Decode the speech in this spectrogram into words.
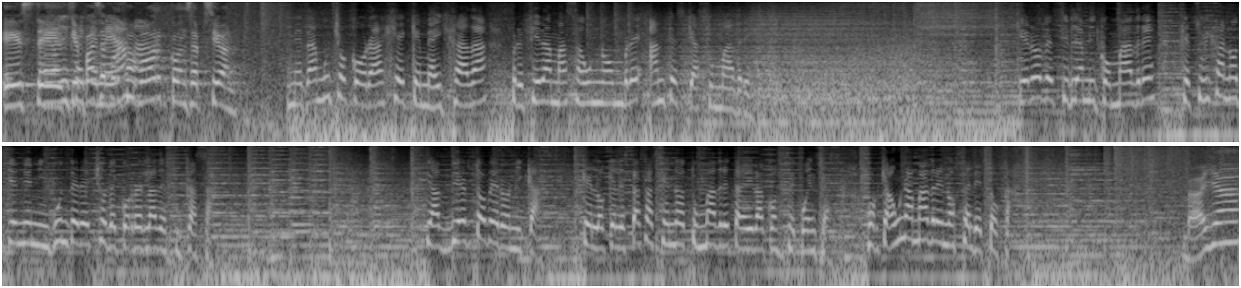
Este, que pase por ama. favor, Concepción. Me da mucho coraje que mi ahijada prefiera más a un hombre antes que a su madre. Quiero decirle a mi comadre que su hija no tiene ningún derecho de correrla de su casa. Te advierto, Verónica, que lo que le estás haciendo a tu madre traerá consecuencias, porque a una madre no se le toca. Vaya,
